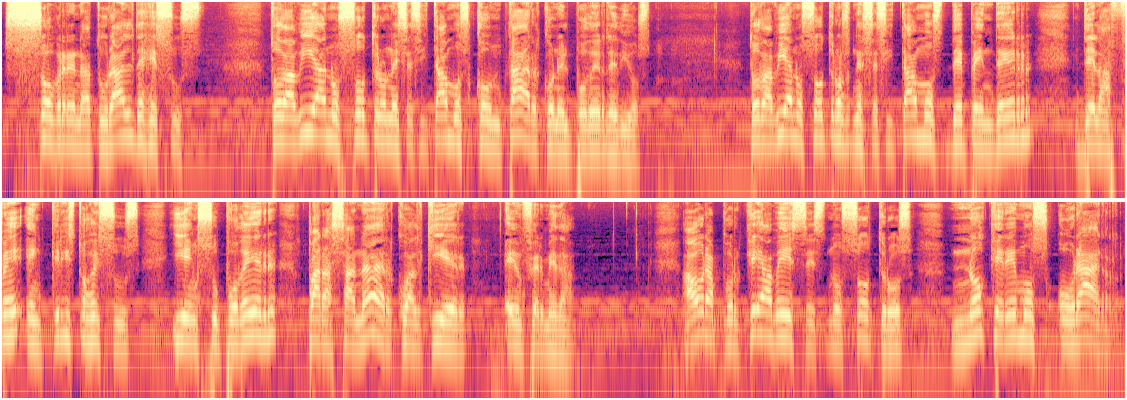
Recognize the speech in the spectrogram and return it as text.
sobrenatural de Jesús Todavía nosotros necesitamos contar con el poder de Dios. Todavía nosotros necesitamos depender de la fe en Cristo Jesús y en su poder para sanar cualquier enfermedad. Ahora, ¿por qué a veces nosotros no queremos orar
